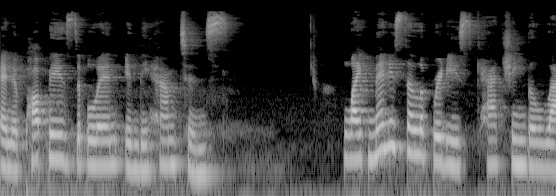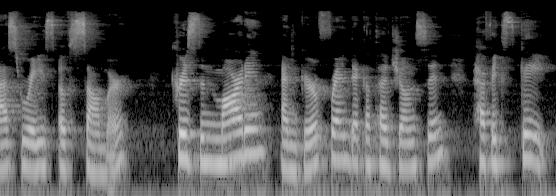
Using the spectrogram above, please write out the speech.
and a puppy Zeppelin in the Hamptons. Like many celebrities catching the last rays of summer, Chris Martin and girlfriend Dakota Johnson have escaped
